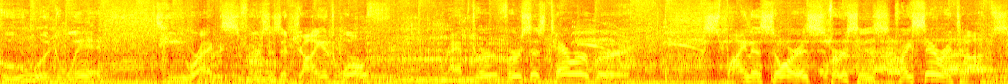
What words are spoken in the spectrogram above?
Who would win? T Rex versus a giant wolf? Raptor versus terror bird? Spinosaurus versus Triceratops.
